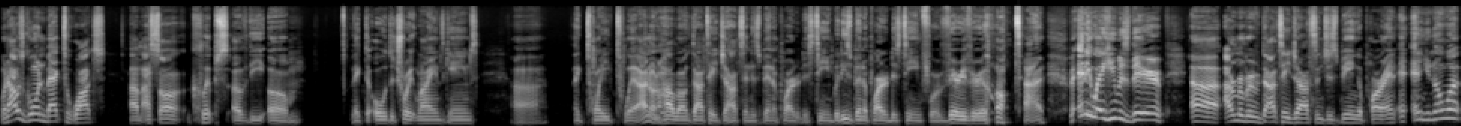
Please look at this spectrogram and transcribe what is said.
When I was going back to watch, um, I saw clips of the um like the old Detroit Lions games. Uh, like 2012. I don't know how long Dontae Johnson has been a part of this team, but he's been a part of this team for a very, very long time. But anyway, he was there. Uh, I remember Dontae Johnson just being a part. And, and, and you know what?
